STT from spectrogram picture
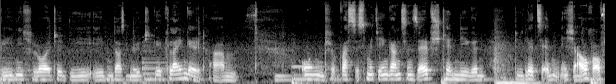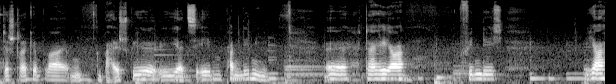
wenig Leute, die eben das nötige Kleingeld haben. Und was ist mit den ganzen Selbstständigen, die letztendlich auch auf der Strecke bleiben? Beispiel jetzt eben Pandemie. Äh, daher finde ich, ja,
